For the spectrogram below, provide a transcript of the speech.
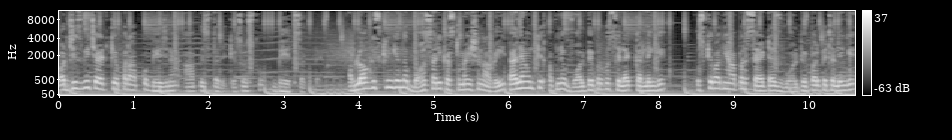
और जिस भी चैट के ऊपर आपको भेजना है, आप इस तरीके से उसको भेज सकते हैं। अब लॉक स्क्रीन के अंदर बहुत सारी कस्टमाइजेशन आ गई। पहले हम अपने वॉलपेपर को सिलेक्ट कर लेंगे। उसके बाद यहाँ पर सेट एज वॉलपेपर पे चलेंगे।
